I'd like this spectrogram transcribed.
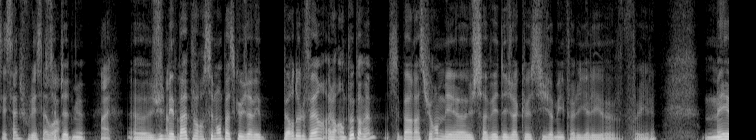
C'est ça que je voulais c'est savoir. peut-être mieux. Ouais. Euh, juste, Un mais peu. pas forcément parce que j'avais peur de le faire. Alors un peu quand même, c'est pas rassurant, mais euh, je savais déjà que si jamais il fallait y aller, euh, fallait y aller. Mais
